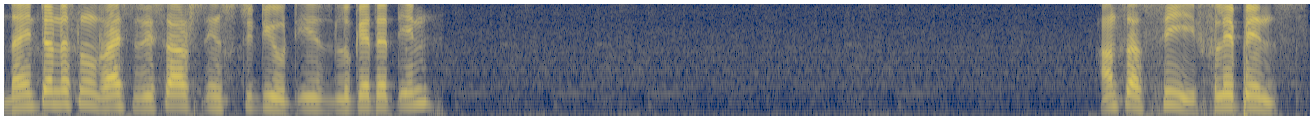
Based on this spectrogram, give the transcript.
The International Rice Research Institute is located in Answer C. Philippines.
